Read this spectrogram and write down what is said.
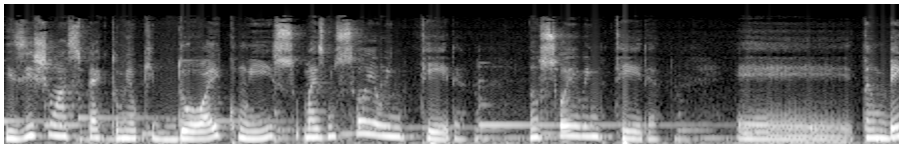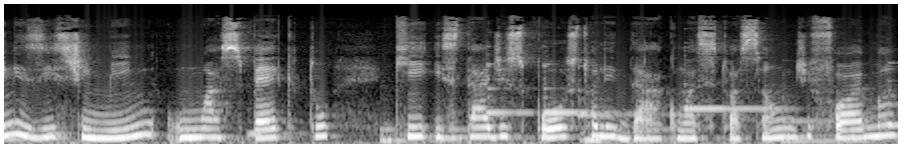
Existe um aspecto meu que dói com isso, mas não sou eu inteira, não sou eu inteira. É, também existe em mim um aspecto que está disposto a lidar com a situação de forma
